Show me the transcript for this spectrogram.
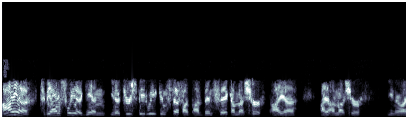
I, uh, to be honest with you, again, you know, through Speed Week and stuff, I've, I've been sick. I'm not sure. I, uh, I, I'm not sure. You know, I,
